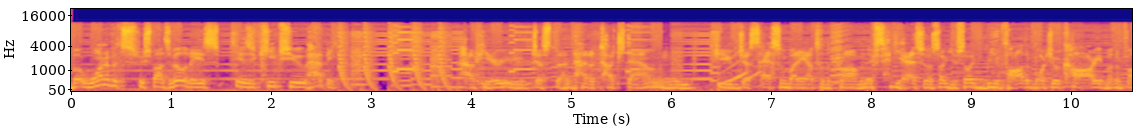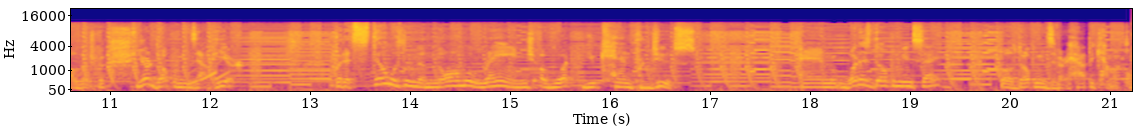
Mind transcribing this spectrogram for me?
but one of its responsibilities is it keeps you happy. Out here, you've just had a touchdown, and you've just asked somebody out to the prom, and they've said yes, or so you your father bought you a car, your mother father bought you a car. Your dopamine's out here, but it's still within the normal range of what you can produce. And what does dopamine say? Well, dopamine is a very happy chemical.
